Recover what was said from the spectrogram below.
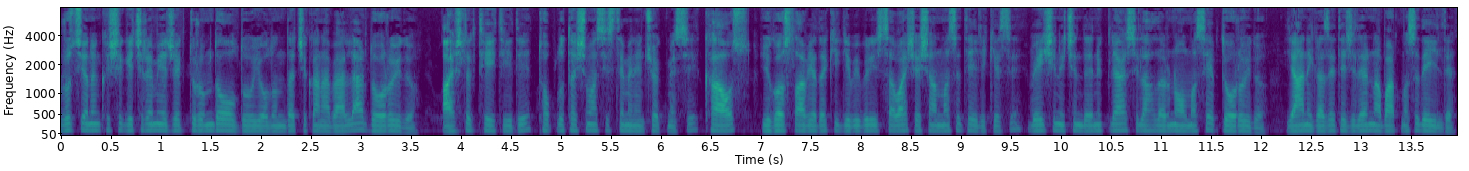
Rusya'nın kışı geçiremeyecek durumda olduğu yolunda çıkan haberler doğruydu. Açlık tehdidi, toplu taşıma sisteminin çökmesi, kaos, Yugoslavya'daki gibi bir iç savaş yaşanması tehlikesi ve işin içinde nükleer silahların olması hep doğruydu. Yani gazetecilerin abartması değildi.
